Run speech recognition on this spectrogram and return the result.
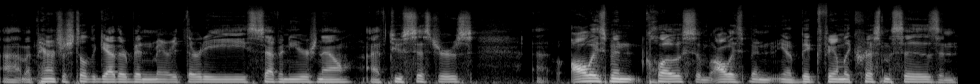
Uh, my parents are still together, been married 37 years now. I have two sisters, uh, always been close and always been, you know, big family Christmases and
